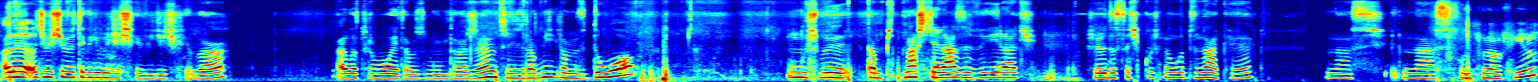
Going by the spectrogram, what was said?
Ale oczywiście wy tego nie będziecie widzieć chyba. Albo spróbuję tam z montażem coś zrobić. Gramy w duo. Musimy tam 15 razy wygrać, żeby dostać nową odznakę na, na swój profil.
